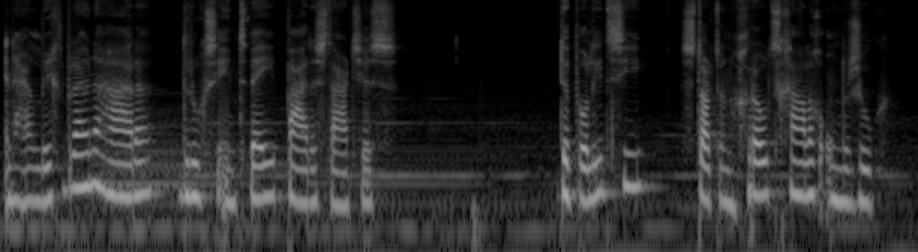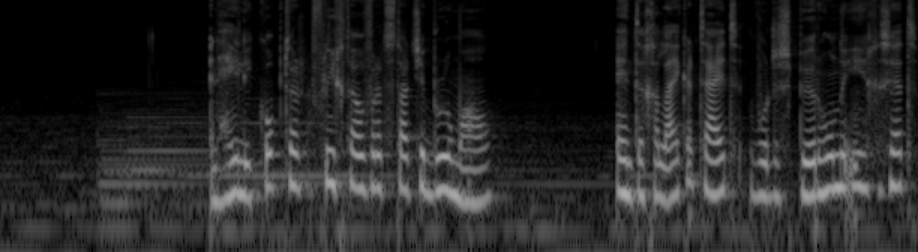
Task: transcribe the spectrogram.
en haar lichtbruine haren droeg ze in twee paardenstaartjes. De politie start een grootschalig onderzoek. Een helikopter vliegt over het stadje Broomall. En tegelijkertijd worden speurhonden ingezet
